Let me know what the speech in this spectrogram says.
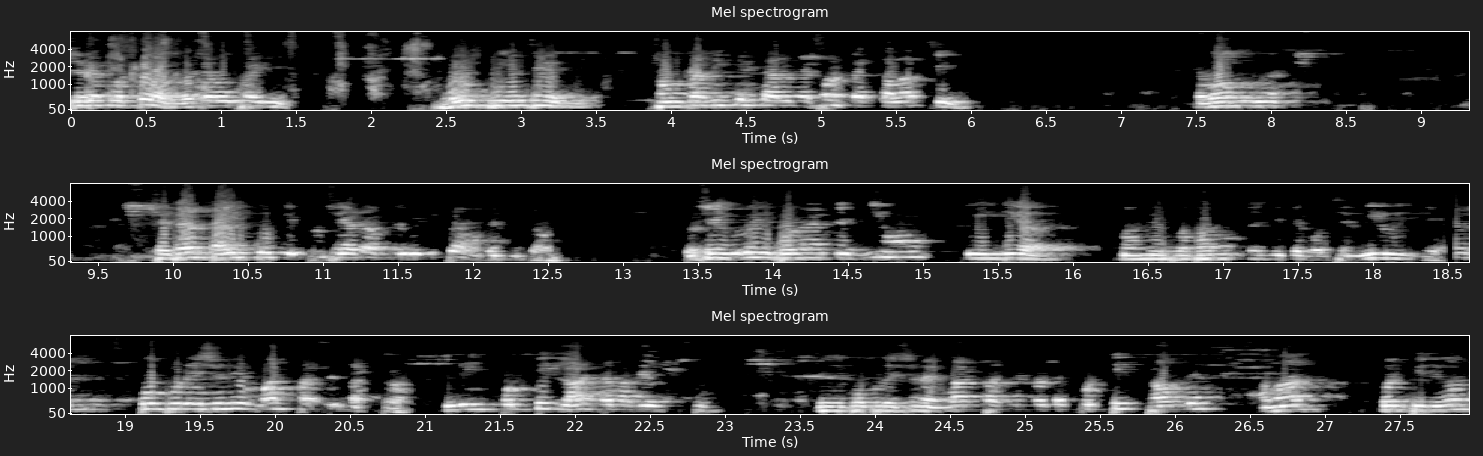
সেটা করতে হবে ওটার উপায় নেই। ভোট দিয়েছে সংখ্যাধিকের কারণে সরকার চালাচ্ছি। এবং সেটার দায়িত্ব কিন্তু সে অ্যাকাউন্টেবিলিটি আমাদের দিতে হবে। তো সেইগুলোই বলে যে নিউ ইন্ডিয়া মাননীয় প্রধানমন্ত্রী যেটা বলছেন, নিউ ইন্ডিয়া। পপুলেশনে ওয়ান পার্সেন্ট রাখতে হবে যদি ফোরটি লাখ আমাদের যদি পপুলেশনে পার্সেন্ট হলে ফোরটি থাউজেন্ড আমার কন্টিনিউয়াস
